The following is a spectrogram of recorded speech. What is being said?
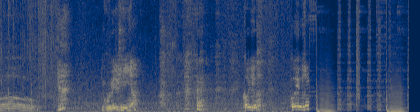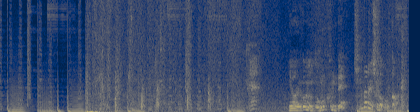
와우 이거 왜 이렇게 기냐? 거의 요, 거의 요정 야 이거는 너무 큰데? 신발을 신어볼까?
